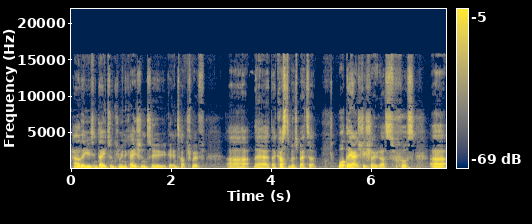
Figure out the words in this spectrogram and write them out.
how they're using data and communication to get in touch with uh, their, their customers better. What they actually showed us was uh,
